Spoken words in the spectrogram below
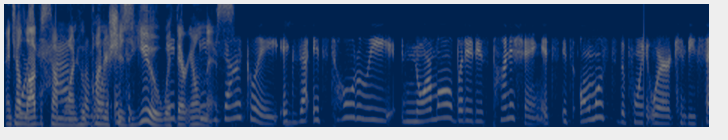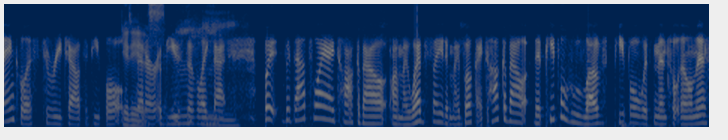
And to love someone who someone- punishes to- you with it- their illness. Exactly. Exa- it's totally normal, but it is punishing. It's it's almost to the point where it can be thankless to reach out to people It that is. are abusive like that. Mhm. But but that's why I talk about on my website and my book. I talk about that people who love people with mental illness,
